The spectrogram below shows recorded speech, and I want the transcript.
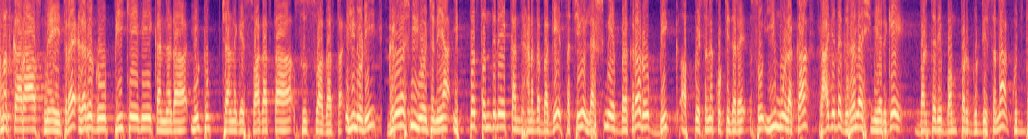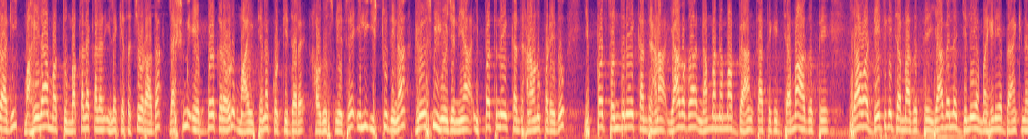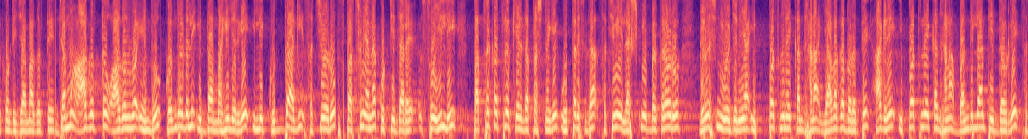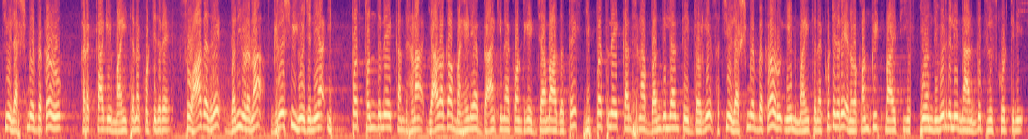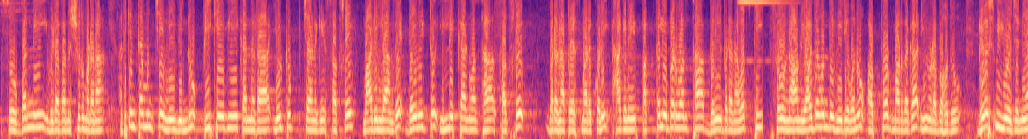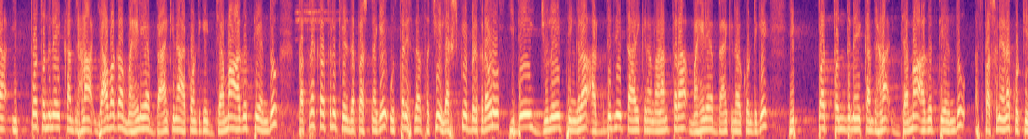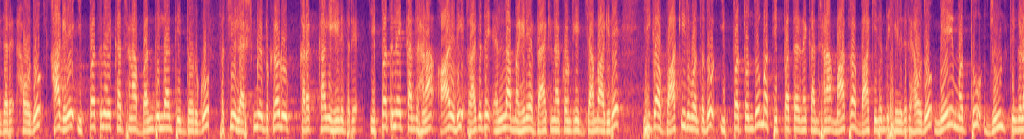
ನಮಸ್ಕಾರ, ಸ್ನೇಹಿತರೆ. ಎಲ್ಲರಿಗೂ P K V Kannada YouTube ಚಾನಲ್ಗೆ ಸ್ವಾಗತ, ಸುಸ್ವಾಗತ. ಇಲ್ಲಿ ನೋಡಿ, ಗೃಹಲಕ್ಷ್ಮಿ ಯೋಜನೆಯ ಇಪ್ಪತ್ತೊಂದನೇ ಕಂತು ಹಣದ ಬಗ್ಗೆ ಸಚಿವೆ ಲಕ್ಷ್ಮಿ ಹೆಬ್ಬಾಳ್ಕರ್ ಅವರು ಬಿಗ್ ಅಪ್ಡೇಟ್ಸ್ ಅನ್ನು ಕೊಟ್ಟಿದ್ದಾರೆ. ಸೊ ಈ ಮೂಲಕ ರಾಜ್ಯದ ಗೃಹಲಕ್ಷ್ಮಿಯರಿಗೆ ಭರ್ಜರಿ ಬಂಪರ್ ಗುಡ್ಡಿಸನ್ನ ಖುದ್ದಾಗಿ ಮಹಿಳಾ ಮತ್ತು ಮಕ್ಕಳ ಕಲ್ಯಾಣ ಇಲಾಖೆ ಸಚಿವರಾದ ಲಕ್ಷ್ಮಿ ಹೆಬ್ಬಾಳ್ಕರ್ ಅವರು ಮಾಹಿತಿಯನ್ನು ಕೊಟ್ಟಿದ್ದಾರೆ. ಹೌದು ಸ್ನೇಹಿತರೆ, ಇಲ್ಲಿ ಇಷ್ಟು ದಿನ ಗೃಹಲಕ್ಷ್ಮಿ ಯೋಜನೆಯ ಇಪ್ಪತ್ತನೇ ಕಂತು ಹಣವನ್ನು ಪಡೆದು ಇಪ್ಪತ್ತೊಂದನೇ ಕಂತು ಹಣ ಯಾವಾಗ ನಮ್ಮ ನಮ್ಮ ಬ್ಯಾಂಕ್ ಖಾತೆಗೆ ಜಮಾ ಆಗುತ್ತೆ, ಯಾವ ಡೇಟ್ಗೆ ಜಮಾ ಆಗುತ್ತೆ, ಯಾವೆಲ್ಲ ಜಿಲ್ಲೆಯ ಮಹಿಳೆಯ ಬ್ಯಾಂಕಿನ ಅಕೌಂಟ್ಗೆ ಜಮಾ ಆಗುತ್ತೆ, ಜಮಾ ಆಗುತ್ತೋ ಆಗಲ್ವಾ ಎಂದು ಗೊಂದಲದಲ್ಲಿ ಇದ್ದ ಮಹಿಳೆಯರಿಗೆ ಇಲ್ಲಿ ಖುದ್ದಾಗಿ ಸಚಿವರು ಸ್ಪಷ್ಟನೆಯನ್ನ ಕೊಟ್ಟಿದ್ದಾರೆ. ಸೊ, ಇಲ್ಲಿ ಪತ್ರಕರ್ತರು ಕೇಳಿದ ಪ್ರಶ್ನೆಗೆ ಉತ್ತರಿಸಿದ ಸಚಿವೆ ಲಕ್ಷ್ಮಿ ಹೆಬ್ಬಾಳ್ಕರ್ ಅವರು ಗೃಹಲಕ್ಷ್ಮಿ ಯೋಜನೆಯ ಇಪ್ಪತ್ತೊಂದನೇ ಕಂತು ಹಣ ಯಾವಾಗ ಬರುತ್ತೆ. ಹಾಗೆಯೇ ಇಪ್ಪತ್ತನೇ ಕಂತು ಹಣ ಬಂದಿಲ್ಲ ಅಂತ ಇದ್ದವರಿಗೆ ಸಚಿವೆ ಲಕ್ಷ್ಮೀ ಹೆಬ್ಬೆಕರು ಕರೆಕ್ಟ್ ಆಗಿ ಮಾಹಿತಿಯನ್ನು ಕೊಟ್ಟಿದ್ದಾರೆ. ಸೊ ಹಾಗಾದ್ರೆ ಬನ್ನಿ ನೋಡೋಣ ಗ್ರೇಷ್ಮಿ ಯೋಜನೆಯ ಇಪ್ಪತ್ತೊಂದನೇ ಹಣ ಯಾವಾಗ ಮಹಿಳೆಯ ಬ್ಯಾಂಕಿನ ಅಕೌಂಟ್ಗೆ ಜಮಾ ಆಗುತ್ತೆ? ಇಪ್ಪತ್ತನೇ ಹಣ ಬಂದಿಲ್ಲ ಅಂತ ಇದ್ದವರಿಗೆ ಸಚಿವ ಲಕ್ಷ್ಮೀ ಹೆಬ್ಬಾಳ್ಕರ್ ಅವರು ಏನು ಮಾಹಿತಿಯನ್ನು ಕೊಟ್ಟಿದ್ದಾರೆ ಎನ್ನುವ ಕಂಪ್ಲೀಟ್ ಮಾಹಿತಿ ಈ ಒಂದು ವಿಡಿಯೋದಲ್ಲಿ ನಾನು ನಿಮಗೆ ತಿಳಿಸ್ಕೊಡ್ತೀನಿ. ಸೊ ಬನ್ನಿ ವಿಡಿಯೋವನ್ನು ಶುರು ಮಾಡೋಣ. ಅದಕ್ಕಿಂತ ಮುಂಚೆ ನೀವಿನ್ನು P K V Kannada YouTube ಚಾನಲ್ಗೆ ಸಬ್ಸ್ಕ್ರೈಬ್ ಮಾಡಿಲ್ಲ ಅಂದ್ರೆ ದಯವಿಟ್ಟು ಇಲ್ಲಿ ಕಾಣುವಂತಹ ಸಬ್ಸ್ಕ್ರೈಬ್ ಬಟನ್ ಪ್ರೆಸ್ ಮಾಡಿಕೊಳ್ಳಿ. ಹಾಗೆಯೇ ಪಕ್ಕದಲ್ಲಿ ಬರುವಂತಹ ಬೆಲ್ ಬಟನ್ ಒತ್ತಿ. ಸೊ ನಾನು ಯಾವುದೇ ಒಂದು ವಿಡಿಯೋವನ್ನು ಅಪ್ಲೋಡ್ ಮಾಡಿದಾಗ ನೀವು ನೋಡಬಹುದು. ಗೃಹಲಕ್ಷ್ಮಿ ಯೋಜನೆಯ ಇಪ್ಪತ್ತೊಂದನೇ ಕಂತಿನ ಹಣ ಯಾವಾಗ ಮಹಿಳೆಯ ಬ್ಯಾಂಕಿನ ಅಕೌಂಟ್ಗೆ ಜಮಾ ಆಗುತ್ತೆ ಎಂದು ಪತ್ರಕರ್ತರು ಕೇಳಿದ ಪ್ರಶ್ನೆಗೆ ಉತ್ತರಿಸಿದ ಸಚಿವ ಲಕ್ಷ್ಮೀ ಹೆಬ್ಬಾಳ್ಕರ್ ಅವರು, ಇದೇ ಜುಲೈ ತಿಂಗಳ ಹದಿನೈದನೇ ತಾರೀಕಿನ ನಂತರ ಮಹಿಳೆಯ ಬ್ಯಾಂಕಿನ ಅಕೌಂಟ್ಗೆ ಇಪ್ಪತ್ತೊಂದನೇ ಹಣ ಜಮಾ ಆಗುತ್ತೆ ಎಂದು ಸ್ಪಷ್ಟನೆಯನ್ನ ಕೊಟ್ಟಿದ್ದಾರೆ. ಹೌದು. ಹಾಗೆಯೇ ಇಪ್ಪತ್ತನೇ ಹಣ ಬಂದಿಲ್ಲ ಅಂತ ಇದ್ದವರಿಗೂ ಸಚಿವ ಲಕ್ಷ್ಮೀ ಹೆಬ್ಬಾಳ್ಕರ್ ಅವರು ಕರೆಕ್ಟ್ ಆಗಿ ಹೇಳಿದ್ದಾರೆ. ಇಪ್ಪತ್ತನೇ ಹಣ ಆಲ್ರೆಡಿ ರಾಜ್ಯದ ಎಲ್ಲ ಮಹಿಳೆಯ ಬ್ಯಾಂಕಿನ ಅಕೌಂಟ್ಗೆ ಜಮಾ ಆಗಿದೆ. ಈಗ ಬಾಕಿ ಇರುವಂತದ್ದು ಇಪ್ಪತ್ತೊಂದು ಮತ್ತು ಇಪ್ಪತ್ತೆರಡನೇ ಹಣ ಮಾತ್ರ ಬಾಕಿ ಇದೆ ಅಂತ ಹೇಳಿದರೆ ಹೌದು. ಮೇ ಮತ್ತು ಜೂನ್ ತಿಂಗಳ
